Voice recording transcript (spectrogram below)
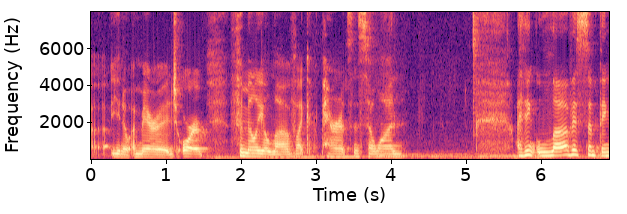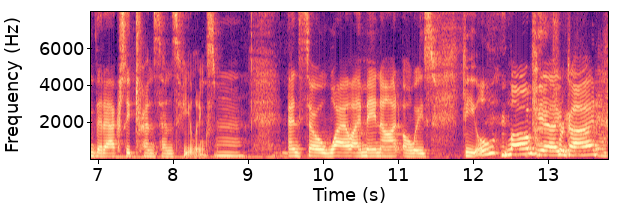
uh, you know a marriage or familial love, like parents and so on, I think love is something that actually transcends feelings. And so, while I may not always feel love Yeah, for God,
